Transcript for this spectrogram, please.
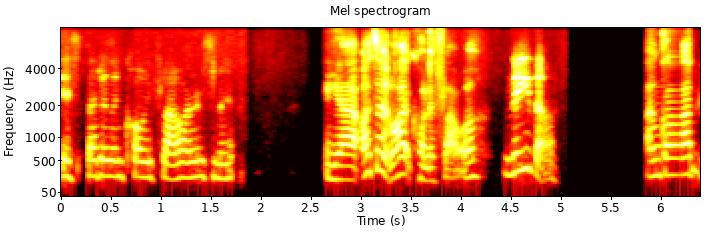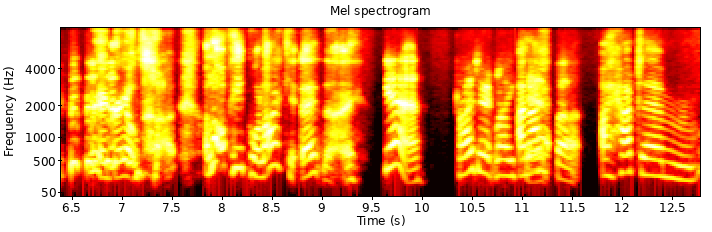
It's better than cauliflower, isn't it? Yeah, I don't like cauliflower. Neither. I'm glad we agree on that. A lot of people like it, don't they? Yeah. I don't like And it, I- but I had um,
